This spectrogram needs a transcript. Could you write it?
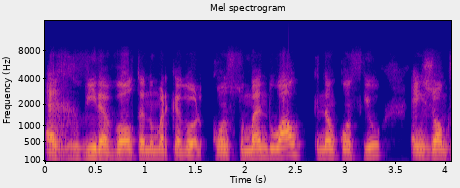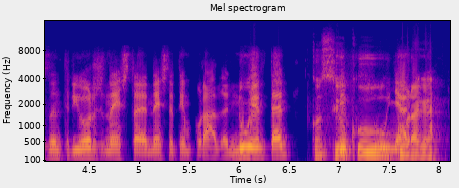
a reviravolta no marcador, consumando algo que não conseguiu em jogos anteriores nesta, nesta temporada. No entanto, conseguiu com, com o Braga.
